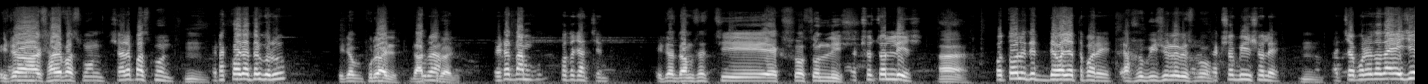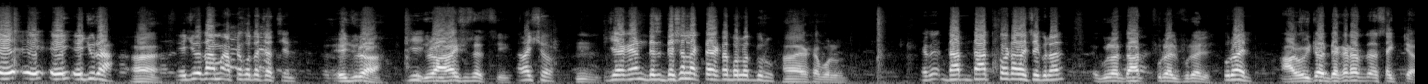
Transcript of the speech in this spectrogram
এটা সাড়ে পাঁচ মন। সাড়ে পাঁচ মন। এটা কয় দাঁতের গরু? এটা ফুরাইল দাঁত পুরা। ফুরাইল। এটার দাম কত চাচ্ছেন? এটার দাম চাচ্ছি একশো চল্লিশ। একশো চল্লিশ? হ্যাঁ। কত হলে দেওয়া যেতে পারে? একশো বিশ হলে বেচবো। একশো বিশ হলে? আচ্ছা পরে দাদা এই যে এই- হ্যাঁ। এই দাম আপনি কত চাচ্ছেন? এই আড়াইশো চাচ্ছি। আড়াইশো? হুম। যে এখানে দেশাল একটা একটা বলদ গরু। হ্যাঁ একটা এবার দাঁত দাঁত কটা হয়েছে এগুলার? এগুলোর দাঁত ফুরাইল ফুরাইল। পুরাইল আর ওইটা দেখাটা সাইডটা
